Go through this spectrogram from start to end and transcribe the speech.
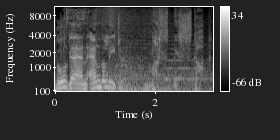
Gul'dan and the Legion must be stopped.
